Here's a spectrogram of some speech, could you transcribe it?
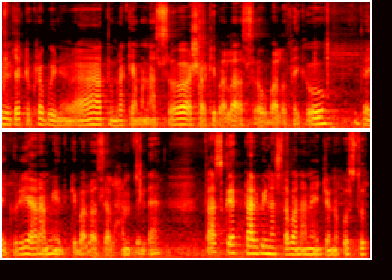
কলজার টুকরা বোনেরা, তোমরা কেমন আছো? আশা কি ভালো আছো, ভালো থাকো। তাই করি, আর আমি এদিকে ভালো আছি, আলহামদুলিল্লাহ। তো আজকে একটা আরবি নাস্তা বানানোর জন্য প্রস্তুত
